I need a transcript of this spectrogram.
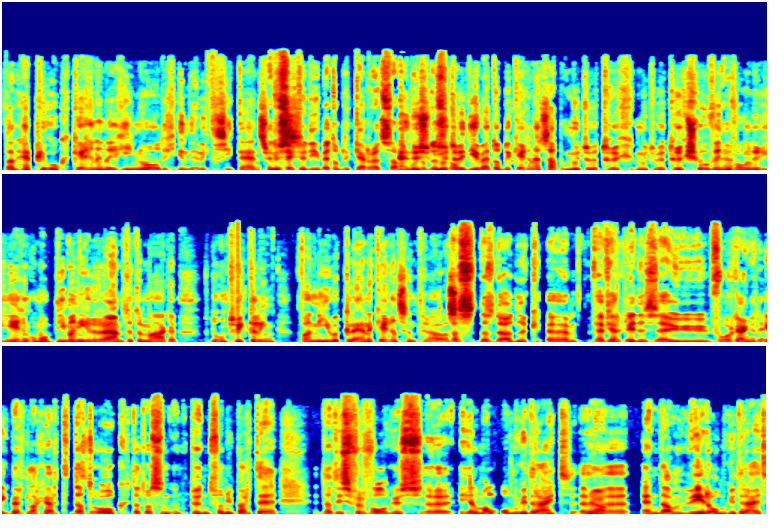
dan heb je ook kernenergie nodig in de elektriciteitsmix. En dus zegt u die wet op de kernuitstap En dus moeten we die wet op de kernuitstap moeten we terug, moeten we terugschroeven in de volgende regering om op die manier ruimte te maken voor de ontwikkeling van nieuwe kleine kerncentrales. Dat is, dat is duidelijk. Uh, vijf jaar geleden zei uw voorganger, Egbert Lachart, dat ook. Dat was een, een punt van uw partij. Dat is vervolgens uh, helemaal omgedraaid uh, ja. en dan weer omgedraaid.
